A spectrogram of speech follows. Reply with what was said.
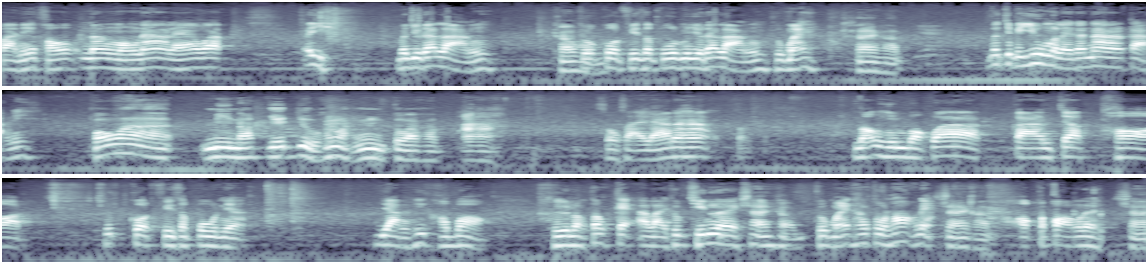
ป่านนี้เขานั่งมองหน้าแล้วว่าเอ้ยมันอยู่ด้านหลังครับผตัวมกดฟีสปูลมันอยู่ด้านหลังถูกไหมใช่ครับ แล้วจะไปยุ่งอะไรด้านหน้าหน้ากากนี่เพราะว่ามีน็อตยึดอยู่ข้างหลังหนึ่งตัวครับ อ่า สงสัยแล้วนะฮะน้องหิมบอกว่าการจะถอดชุดกดฟีสปูลเนี่ย อย่างที่เขาบอก คือเราต้องแกะอะไรทุกชิ้นเลยใช่ครับ ถูกไหมทั้งตัวลอกเนี่ย ใช่ครับ ออกประกองเลย ใช่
